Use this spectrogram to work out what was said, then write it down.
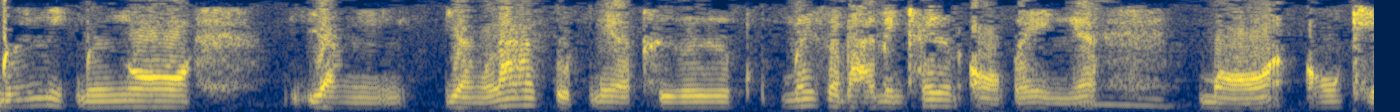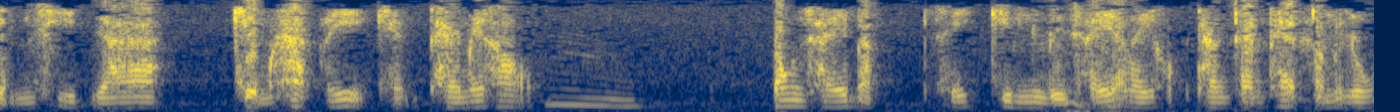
มือหงิกมืองออย่างอย่างล่าสุดเนี่ย คือไม่สบายเป็นไข้เลือดออกอะไรอย่างเงี้ย หมอเอาเข็มฉีดยา เข็มหักให้เข็มแทงไม่เข้าอืมต้องใช้แบบใช้กินหรือใช้อะไรของทางการแพทย์เขาไม่รู้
